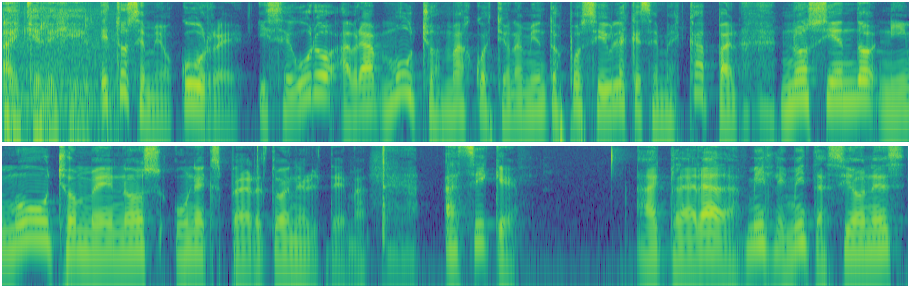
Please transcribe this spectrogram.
hay que elegir. Esto se me ocurre y seguro habrá muchos más cuestionamientos posibles que se me escapan, no siendo ni mucho menos un experto en el tema. Así que, aclaradas mis limitaciones,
